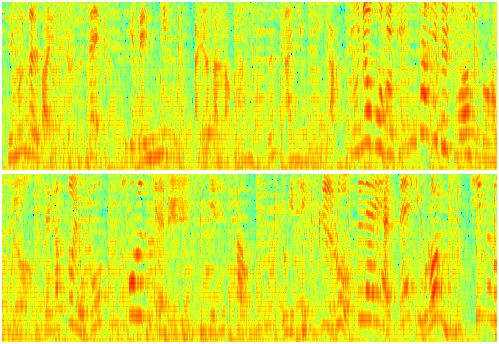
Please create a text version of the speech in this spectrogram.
질문들을 많이 드렸는데 이게 맨입으로 알려달라고 하는 것은 아니옵니다. 요 녀석을 굉장히들 좋아하시더라고요. 제가 또 요거 30개를 준비를 했사옵니다. 여기 댓글로 플레이할 때 이런 루틴으로!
